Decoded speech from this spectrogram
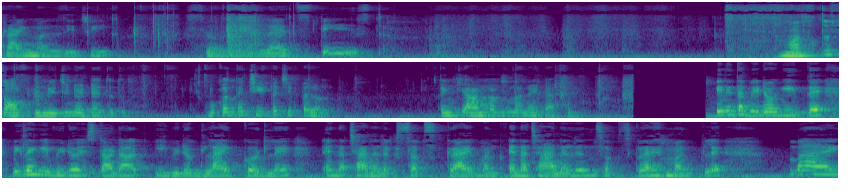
ಟ್ರೈ ಮಾಡಿದಿಜಿ ಸೊ ಲೆಟ್ಸ್ ಟೇಸ್ಟ್ ಮಸ್ತ್ ಸಾಫ್ಟ್ ನಿಜ ನೆಡ್ ಆಯ್ತದು ಬುಕ್ಕಂತ చీపే ಚಿಪ್ಪೆಲ್ಲ ಇಂಕಿ ಆನ್ ಮನ್ಸು ನಾನು ನೆಡ್ ಹಾಕ್ತೀನಿ ಇನ್ನಿತ ವಿಡಿಯೋ ಗೀತೆ ನಿಗ್ಲಾಗಿ ಈ ವಿಡಿಯೋ ಇಷ್ಟ ಆದ ಈ ವಿಡಿಯೋಗೆ ಲೈಕ್ ಕೊಡ್ಲೆ ಎನ್ನ ಚಾನಲ್ಗೆ ಸಬ್ಸ್ಕ್ರೈಬ್ ಮನ್ ಎನ್ನ ಚಾನಲನ್ನು ಸಬ್ಸ್ಕ್ರೈಬ್ ಮಾಡ್ಲೆ ಬಾಯ್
